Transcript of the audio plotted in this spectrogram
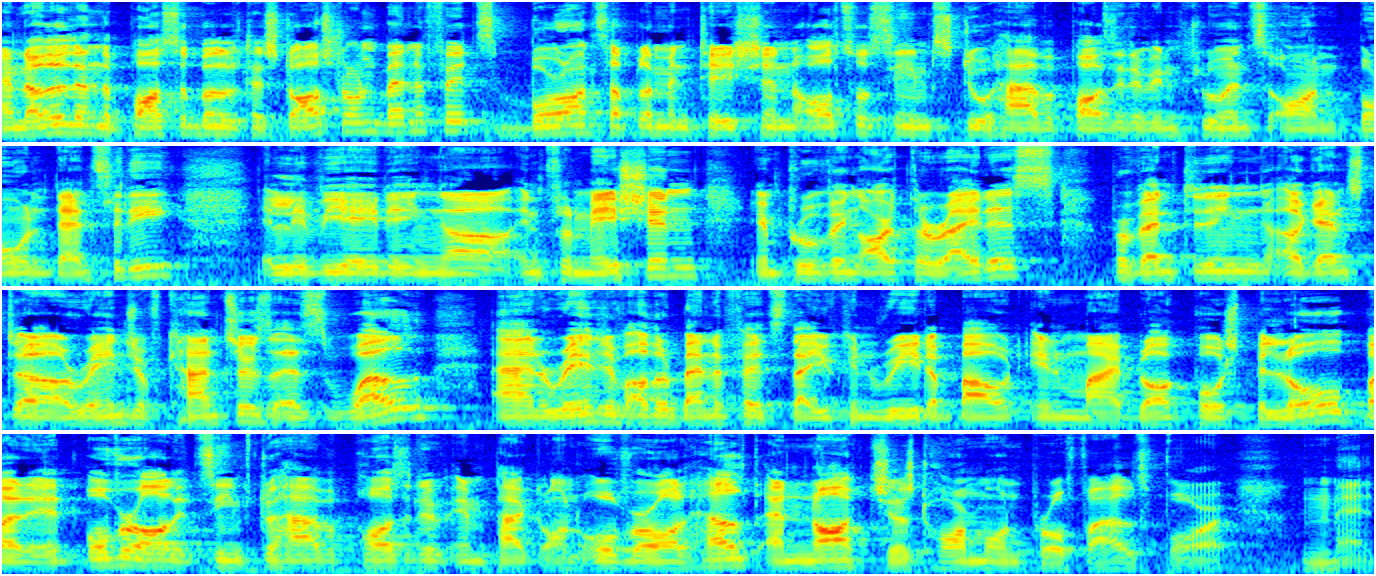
And other than the possible testosterone benefits, boron supplementation also seems to have a positive influence on bone density, alleviating uh, inflammation, improving arthritis, preventing against uh, a range of cancers as well, and a range of other benefits that you can read about in my blog post below. But it, overall, it seems to have a positive impact on overall health and not just hormone profiles for men.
